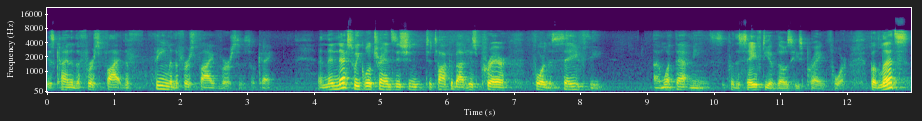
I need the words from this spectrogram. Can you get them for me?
is kind of the first five, the theme of the first five verses, okay? And then next week we'll transition to talk about his prayer for the safety and what that means for the safety of those he's praying for. But let's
